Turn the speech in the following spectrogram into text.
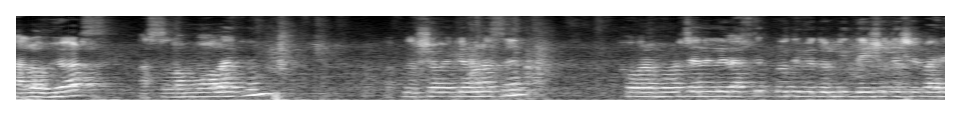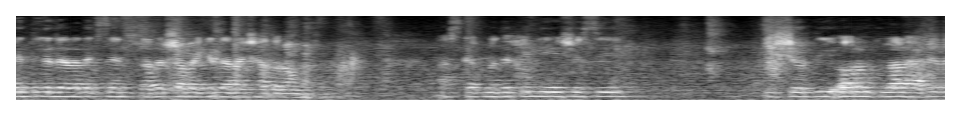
হ্যালো ভিউয়ার্স, আসসালামু আলাইকুম। আপনার সবাই কেমন আছেন? খবর খবরাখবর চ্যানেলের আজকের প্রতিবেদনটি দেশ ও দেশের বাইরে থেকে যারা দেখছেন, তাদের সবাইকে জানাই সাদর আমন্ত্রণ। আজকে আপনাদেরকে নিয়ে এসেছি ঈশ্বরদী অরণকুলার হাটের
